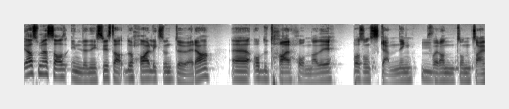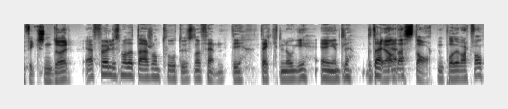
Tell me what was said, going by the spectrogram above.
Ja, som jeg sa innledningsvis, da. Du har liksom døra, uh, og du tar hånda di på sånn skanning Mm. foran sånn science fiction-dør. Jeg føler liksom at dette er sånn 2050-teknologi, egentlig. Er, Ja, det er starten på det, i hvert fall.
